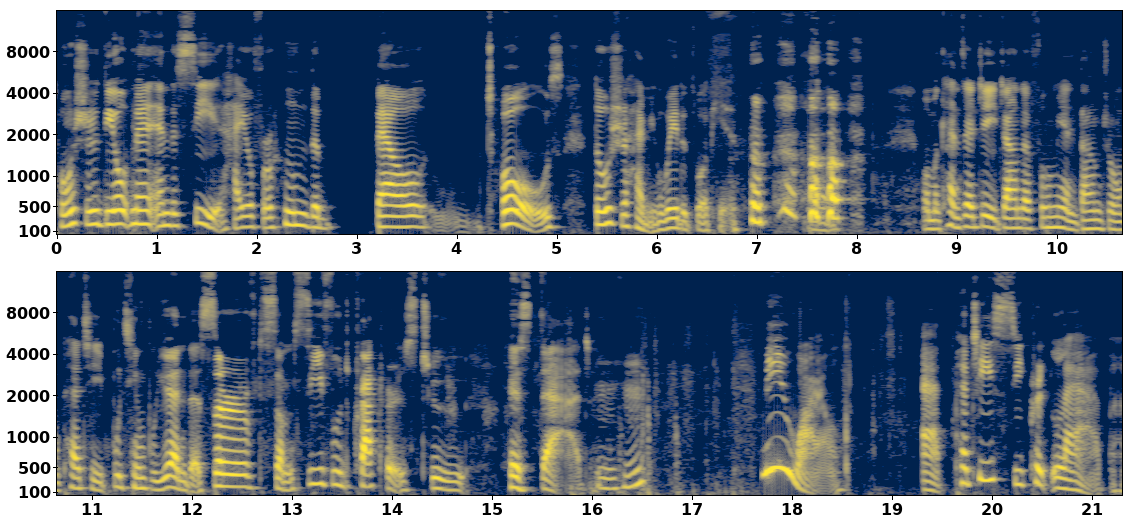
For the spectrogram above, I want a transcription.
同时《The Old Man and the Sea》还有《For Whom the Bell Tolls》都是海明威的作品。嗯 我们看在这一章的封面当中，Patty 不情不愿的 served some seafood crackers to his dad. Meanwhile, at Petty's secret lab.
